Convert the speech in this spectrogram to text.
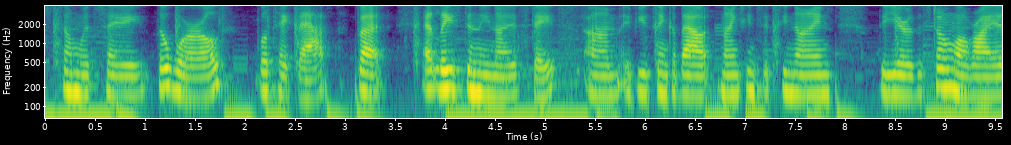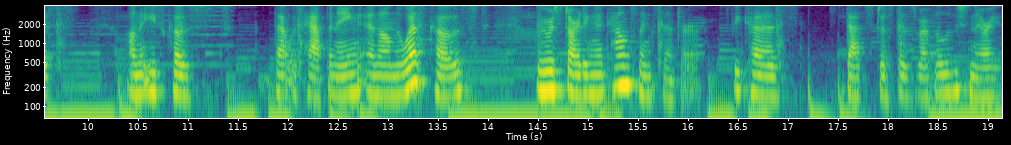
Some would say the world. We'll take that. But at least in the United States, um, if you think about 1969, the year of the Stonewall riots, on the East Coast, that was happening. And on the West Coast, we were starting a counseling center because that's just as revolutionary.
